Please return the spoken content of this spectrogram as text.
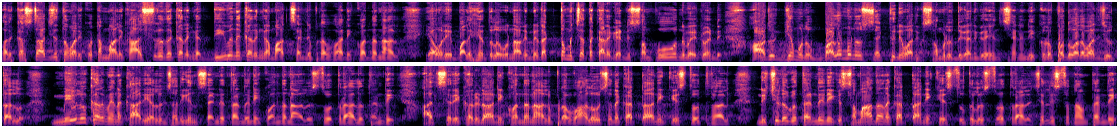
వారి కష్టార్జితం వారి కుటుంబాలకు ఆశీర్వదకరంగా దీవెనకరంగా మార్చండి ప్రభు. నీకు వందనాలు ఎవరే బలహీనతలో ఉన్నారు మీ రక్తము చేత కడగండి. సంపూర్ణమైనటువంటి ఆరోగ్యమును బలమును శక్తిని వారికి సమృద్ధిగా అనుగ్రహించండి. నీ కృప ద్వారా వారి జీవితాల్లో మేలుకరమైన కార్యాలు జరిగించండి తండ్రి. నీకు వందనాలు స్తోత్రాలు తండ్రి. ఆశ్చర్యకరుడా నీకు వందనాలు ప్రభు. ఆలోచనకర్త నీకే స్తోత్రాలు. నిత్యుడగు తండ్రి నీకు సమాధానకర్త నీకే స్థుతులు స్తోత్రాలు చెల్లిస్తున్నాం తండ్రి.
